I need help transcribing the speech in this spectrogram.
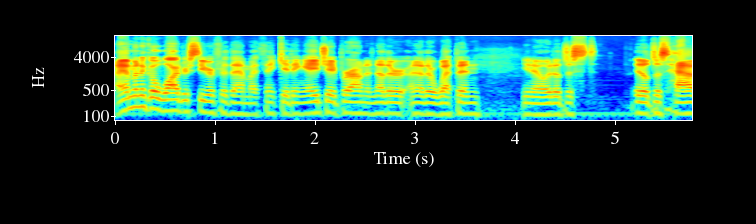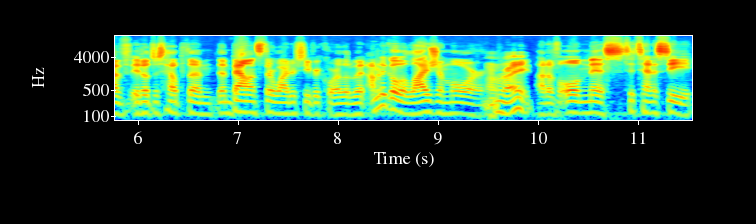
I am going to go wide receiver for them. I think getting AJ Brown another another weapon. You know, it'll just it'll just have it'll just help them them balance their wide receiver core a little bit. I'm going to go Elijah Moore All right. out of Ole Miss to Tennessee.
